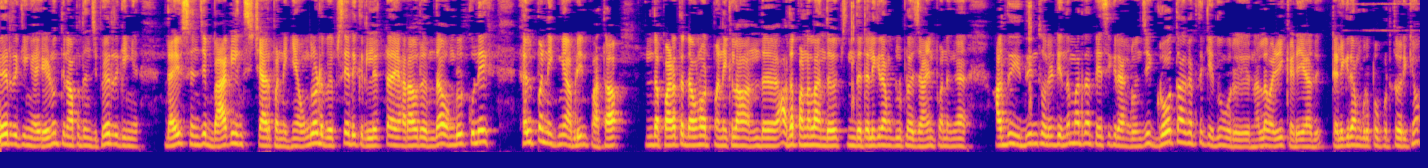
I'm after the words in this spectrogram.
பேர் இருக்கீங்க எழுநூற்றி நாற்பத்தஞ்சு பேர் இருக்கீங்க. தயவு செஞ்சு பேக்லிங்ஸ் ஷேர் பண்ணிக்கங்க. உங்களோட வெப்சைட்டுக்கு ரிலேட்டாக யாராவது இருந்தால் உங்களுக்குள்ளே ஹெல்ப் பண்ணிக்கங்க அப்படின்னு பார்த்தா இந்த படத்தை டவுன்லோட் பண்ணிக்கலாம் அந்த அதை பண்ணலாம் இந்த இந்த டெலிகிராம் குரூப்பில் ஜாயின் பண்ணுங்கள் அது இதுன்னு சொல்லிட்டு இந்த மாதிரி தான் பேசிக்கிறாங்க வந்து க்ரோத் ஆகிறதுக்கு எதுவும் ஒரு நல்ல வழி கிடையாது. டெலிகிராம் குரூப்பை பொறுத்த வரைக்கும்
